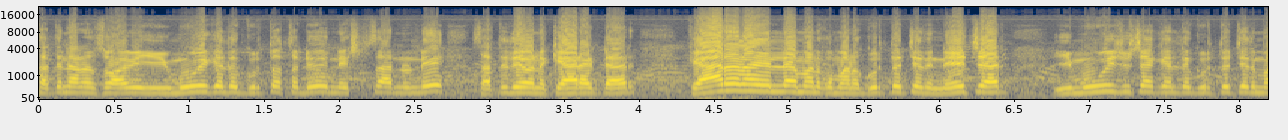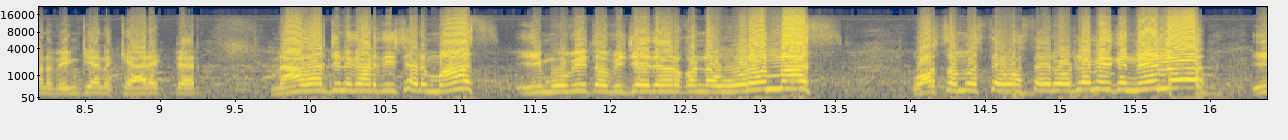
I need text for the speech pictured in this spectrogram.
సత్యనారాయణ స్వామి ఈ మూవీకి వెళ్తే గుర్తొస్తాడు. నెక్స్ట్ సార్ నుండి సత్యదేవ్ అనే క్యారెక్టర్ కేరళ వెళ్ళే మనకు మనకు గుర్తొచ్చేది నేచర్ ఈ మూవీ చూసాక వెళ్తే గుర్తొచ్చేది మన వెంకీ అన్న క్యారెక్టర్ నాగార్జున గారు తీశారు మాస్. ఈ మూవీతో విజయ్ దేవరకొండ ఊరం మాస్ వర్షం వస్తే వస్తాయి రోడ్ల మీదకి నీళ్ళు. ఈ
